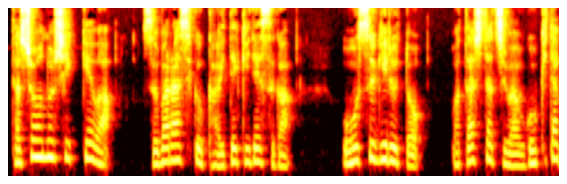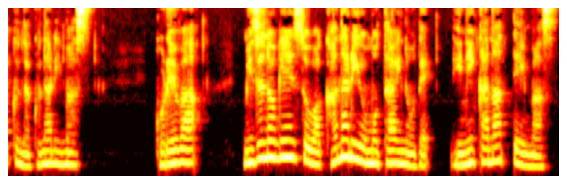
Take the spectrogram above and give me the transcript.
多少の湿気は素晴らしく快適ですが、多すぎると私たちは動きたくなくなります。これは水の元素はかなり重たいので理にかなっています。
